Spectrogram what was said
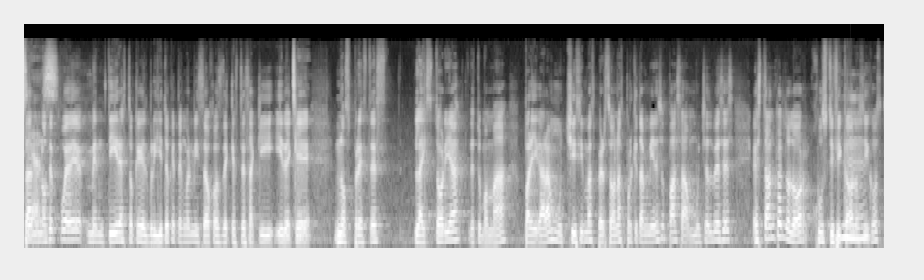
sea, Gracias. no se puede mentir esto que el brillito que tengo en mis ojos de que estés aquí y de que nos prestes la historia de tu mamá para llegar a muchísimas personas, porque también eso pasa muchas veces. Es tanto el dolor justificado de los hijos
